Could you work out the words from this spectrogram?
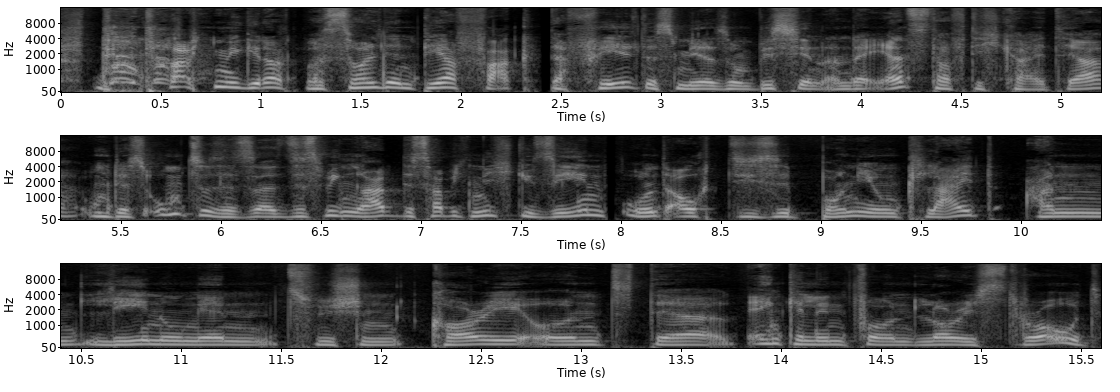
da habe ich mir gedacht, was soll denn der Fuck? Da fehlt es mir so ein bisschen an der Ernsthaftigkeit, ja, um das umzusetzen. Also deswegen, hab, das habe ich nicht gesehen. Und auch diese Bonnie und Clyde-Anlehnung Beziehungen zwischen Corey und der Enkelin von Laurie Strode,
